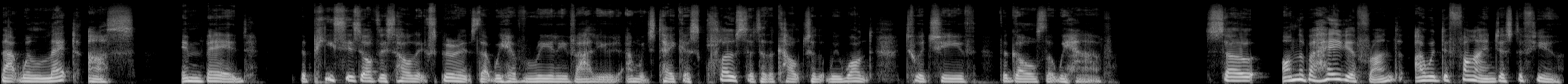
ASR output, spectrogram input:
that will let us embed the pieces of this whole experience that we have really valued and which take us closer to the culture that we want to achieve the goals that we have. So, on the behavior front, I would define just a few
